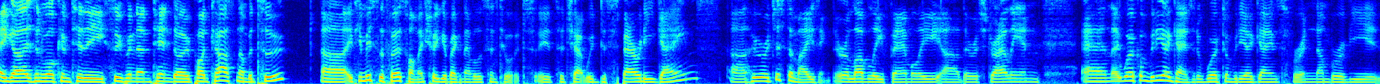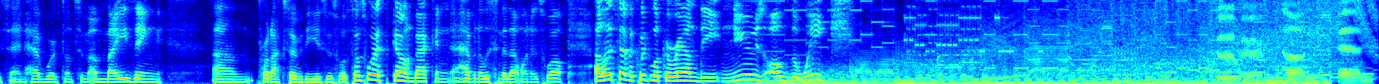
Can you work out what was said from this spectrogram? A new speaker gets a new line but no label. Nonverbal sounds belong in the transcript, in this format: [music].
Hey guys, and welcome to the Super Nintendo podcast number two. Uh, if you missed the first one, make sure you go back and have a listen to it. It's a chat with Disparity Games, uh, who are just amazing. They're a lovely family. Uh, they're Australian, and they work on video games and have worked on video games for a number of years and have worked on some amazing um, products over the years as well. So it's worth going back and having a listen to that one as well. Uh, let's have a quick look around the news of the week.
Super Nintendo.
